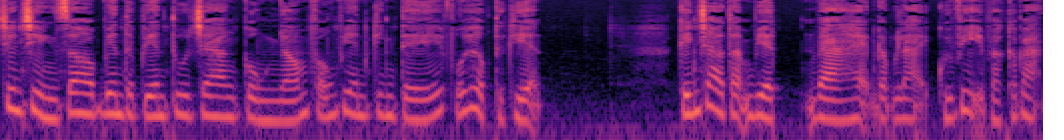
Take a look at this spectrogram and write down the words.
Chương trình do biên tập viên Thu Trang cùng nhóm phóng viên kinh tế phối hợp thực hiện. Kính chào tạm biệt và hẹn gặp lại quý vị và các bạn.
